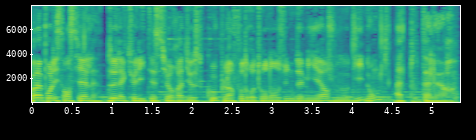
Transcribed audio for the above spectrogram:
Voilà pour l'essentiel de l'actualité sur Radio Scoop. L'info de retour dans une demi-heure. Je vous dis donc à tout à l'heure.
